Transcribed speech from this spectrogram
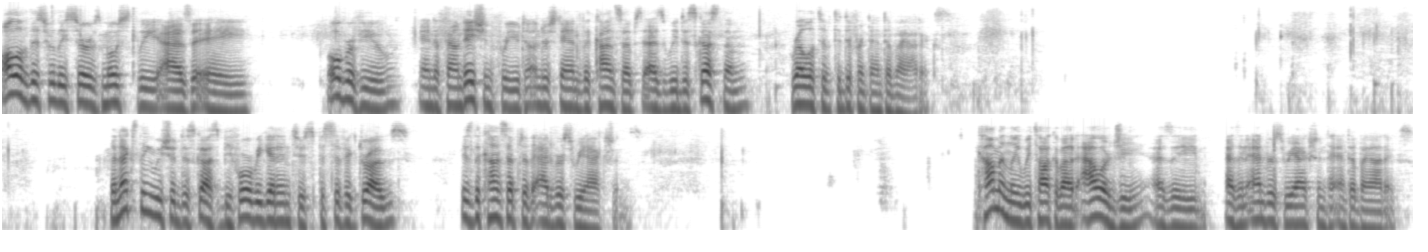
All of this really serves mostly as a overview and a foundation for you to understand the concepts as we discuss them relative to different antibiotics. The next thing we should discuss before we get into specific drugs is the concept of adverse reactions. Commonly, we talk about allergy as, a, as an adverse reaction to antibiotics.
